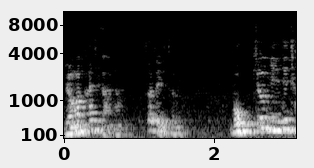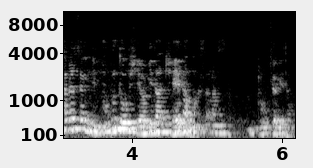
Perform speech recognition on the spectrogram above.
명확하지가 않아. 써져 있어도. 목적인지 차별성인지 구분도 없이 여기다 죄다 막 써놨어. 목적에다가.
